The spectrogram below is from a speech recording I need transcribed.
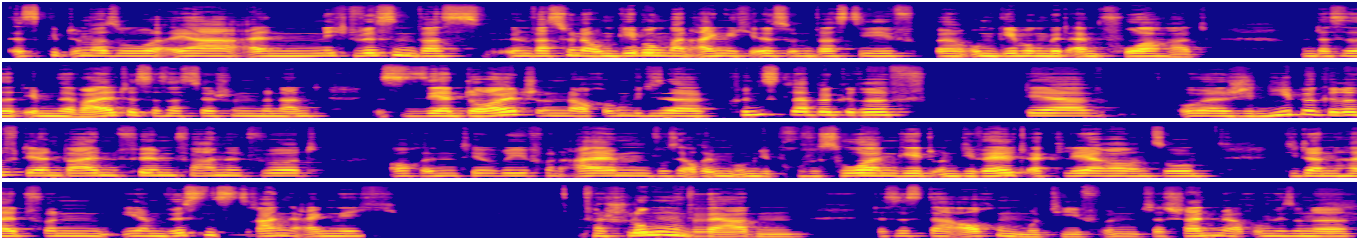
Es gibt immer so ja, ein Nichtwissen, was in was für einer Umgebung man eigentlich ist und was die äh, Umgebung mit einem vorhat. Und dass es halt eben der Wald ist, das hast du ja schon benannt, ist sehr deutsch und auch irgendwie dieser Künstlerbegriff der oder Geniebegriff, der in beiden Filmen verhandelt wird, auch in Theorie von allem, wo es ja auch eben um die Professoren geht und die Welterklärer und so, die dann halt von ihrem Wissensdrang eigentlich verschlungen werden, das ist da auch ein Motiv. Und das scheint mir auch irgendwie so eine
